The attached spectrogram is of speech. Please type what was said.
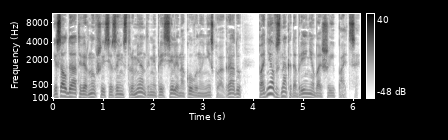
и солдаты, вернувшиеся за инструментами, присели на кованую низкую ограду, подняв в знак одобрения большие пальцы.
